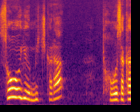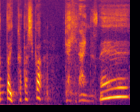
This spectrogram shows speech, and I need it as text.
そういう道から遠ざかった生き方しかできないんですね。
